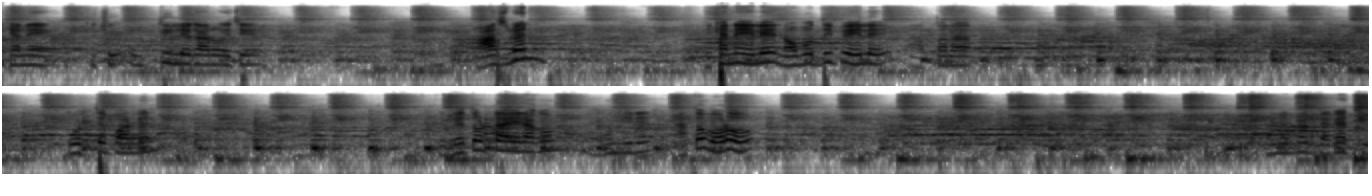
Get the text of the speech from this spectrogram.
এইখানে কিছু উক্তি লেখা রয়েছে। আসবেন? এখানে এলে, নবদ্বীপে এলে আপনারা পড়তে পারবেন। ভেতরটা এরকম মন্দিরের এত বড়। দেখাচ্ছি।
